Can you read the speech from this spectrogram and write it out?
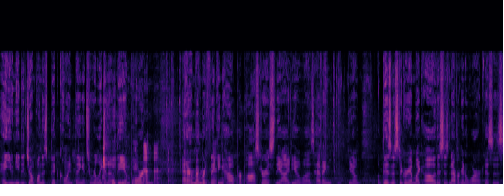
Hey, you need to jump on this Bitcoin thing. It's really going to be important. and I remember thinking how preposterous the idea was. Having, you know, a business degree, I'm like, oh, this is never going to work. This is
